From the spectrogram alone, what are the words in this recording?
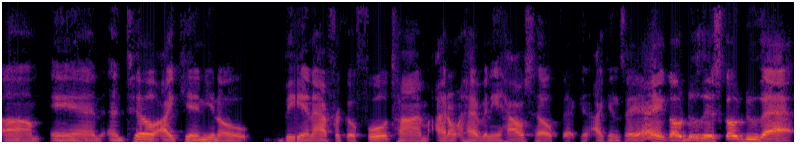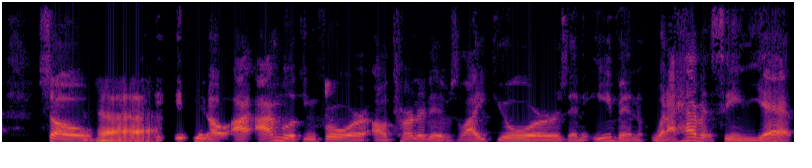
Um, mm-hmm. and until I can, you know, be in Africa full time, I don't have any house help that can I can say, hey, go do this, go do that. So, uh, you know, I, I'm looking for alternatives like yours, and even what I haven't seen yet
